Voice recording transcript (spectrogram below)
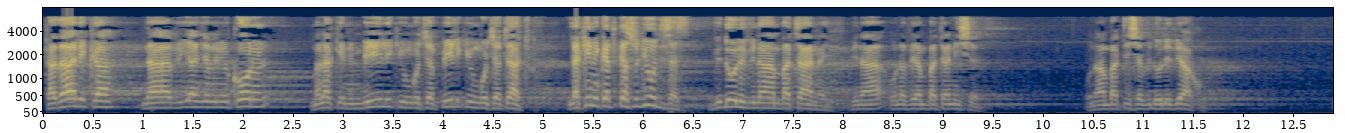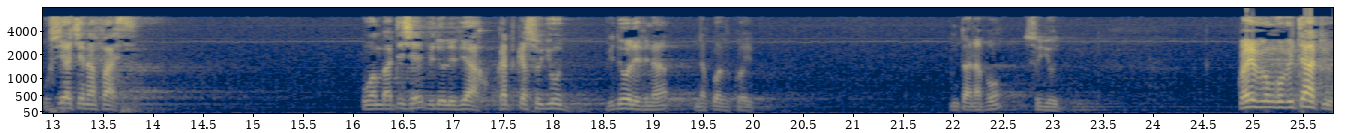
Kadhalika na viganja vya mikono manake ni mbili kiungo cha pili kiungo cha tatu. Lakini katika sujudi sasa vidole vinaambatana hivi. Vina unaviambatanisha. Unaambatisha vidole vyako. Usiache nafasi uambatishe vidole vyako. Katika sujud vidole vina vinakuwa viko hivyo mtu anapo sujud. Kwa hivyo viungo vitatu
